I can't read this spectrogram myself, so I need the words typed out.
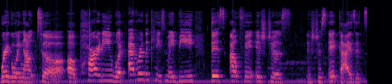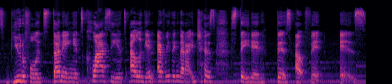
we're going out to a party, whatever the case may be, this outfit is just it's just it guys. It's beautiful. It's stunning. It's classy. It's elegant. Everything that i just stated this outfit is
